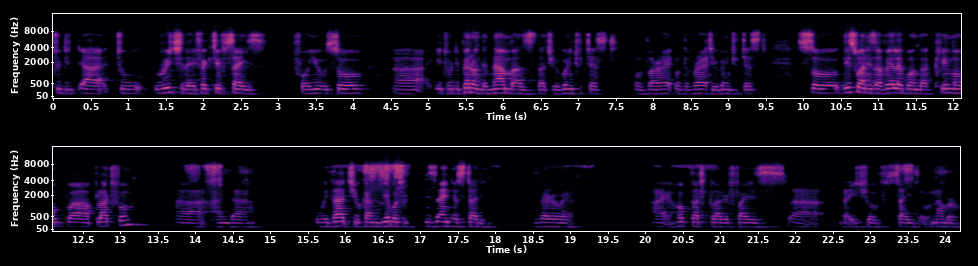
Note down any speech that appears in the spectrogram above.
to, uh, to reach the effective size for you. So uh, it will depend on the numbers that you're going to test of, of the variety you're going to test. So this one is available on the ClimMob platform. And with that, you can be able to design your study very well. I hope that clarifies uh, the issue of size or number of.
